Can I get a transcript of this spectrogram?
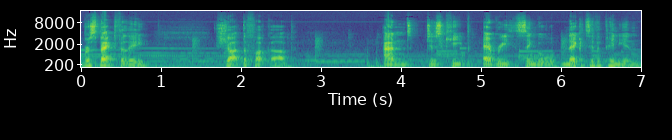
respectfully, shut the fuck up and just keep every single negative opinion,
